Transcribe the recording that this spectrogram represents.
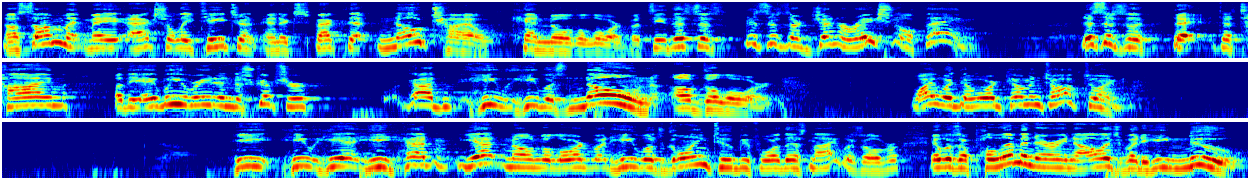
Now, some may actually teach and, expect that no child can know the Lord. But see, this is, this is a generational thing. This is the, the, the time of the, we read in the scripture, God, he, he was known of the Lord. Why would the Lord come and talk to him? He, he, he, he hadn't yet known the Lord, but he was going to before this night was over. It was a preliminary knowledge, but he knew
